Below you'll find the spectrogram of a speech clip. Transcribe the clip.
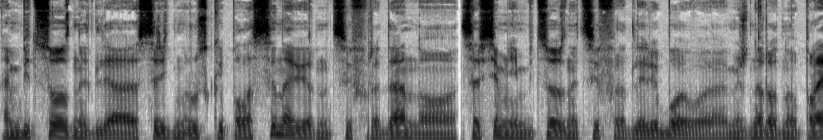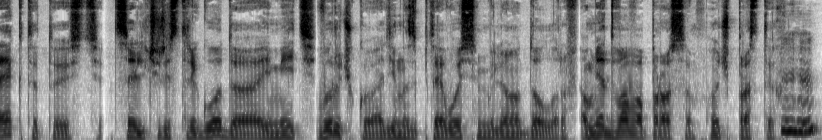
амбициозный для среднерусской полосы, наверное, цифры, да, но совсем не амбициозные цифры для любого международного проекта. То есть цель через три года иметь выручку 1,8 миллиона долларов. А у меня два вопроса, очень простых. Угу,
